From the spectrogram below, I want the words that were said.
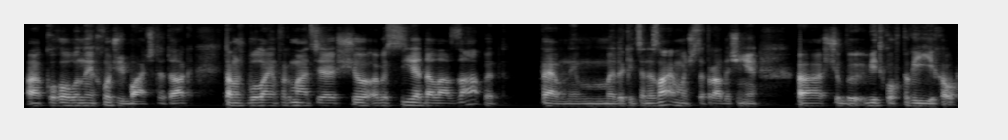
а кого вони хочуть бачити. Так там ж була інформація, що Росія дала запит. Певний, ми до кінця не знаємо, чи це правда чи ні. е, Щоб Вітков приїхав.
